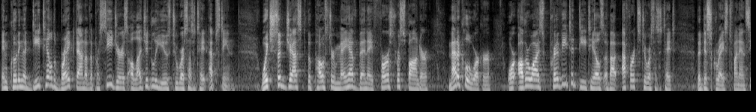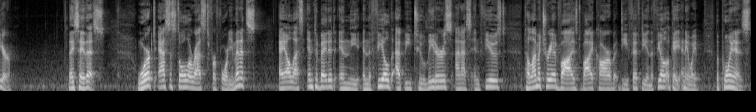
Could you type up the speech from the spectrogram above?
including a detailed breakdown of the procedures allegedly used to resuscitate Epstein, which suggests the poster may have been a first responder, medical worker, or otherwise privy to details about efforts to resuscitate the disgraced financier. They say this worked asystole arrest for 40 minutes, ALS intubated in the in the field, epi 2 liters, NS infused, telemetry advised, bicarb D50 in the field. Okay, anyway, the point is,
